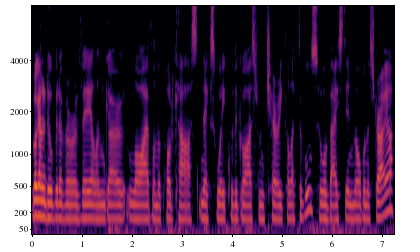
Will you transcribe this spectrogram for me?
We're going to do a bit of a reveal and go live on the podcast next week with the guys from Cherry Collectibles who are based in Melbourne, Australia.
